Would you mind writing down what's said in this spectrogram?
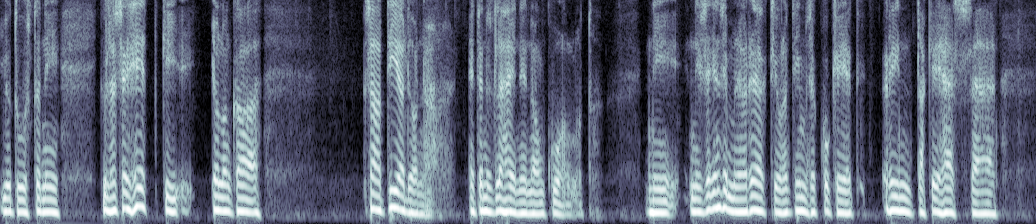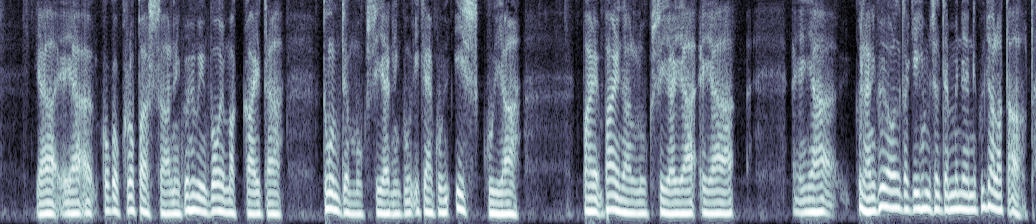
jutuista, niin kyllä se hetki, jolloin saa tiedon, että nyt läheinen on kuollut, niin, niin se ensimmäinen reaktio on, että ihmiset kokee, että rinta kehässään ja, ja koko kropassaan niin kuin hyvin voimakkaita tuntemuksia, niin kuin ikään kuin iskuja, painalluksia ja, ja, ja kyllähän niin joltakin ihmiseltä menee niin kuin jalat alta.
